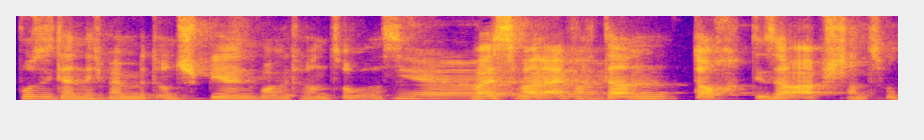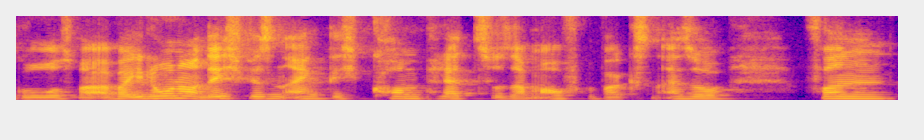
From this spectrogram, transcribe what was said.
wo sie dann nicht mehr mit uns spielen wollte und sowas. Ja. Weißt du, weil einfach ja. dann doch dieser Abstand zu groß war. Aber Ilona und ich, wir sind eigentlich komplett zusammen aufgewachsen. Also von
